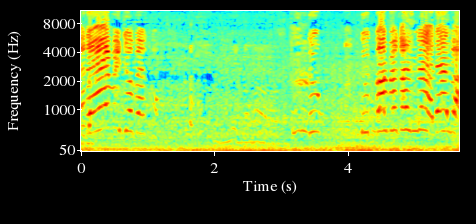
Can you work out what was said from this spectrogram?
ಅದೇ ಬೀಜ ಬೇಕು ದುಡ್ಡು ಬರ್ಬೇಕಂದ್ರೆ ಅದೇ ಅಲ್ವಾ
